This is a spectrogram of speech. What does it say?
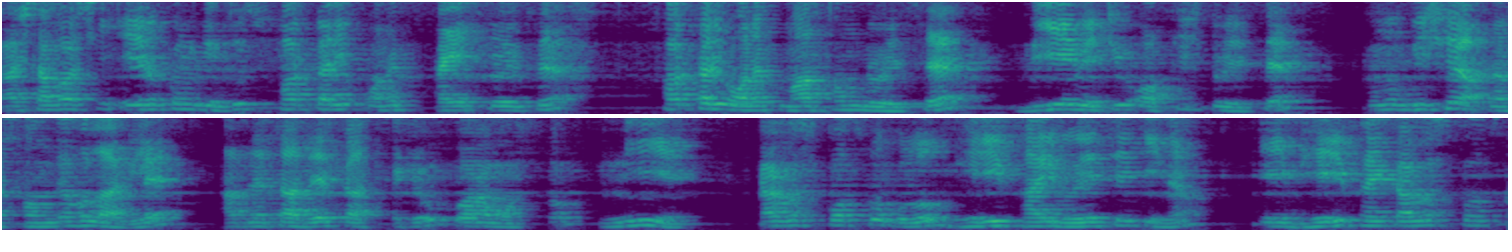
পাশাপাশি এরকম কিন্তু সরকারি অনেক সাইট রয়েছে, সরকারি অনেক মাধ্যম রয়েছে বিএমএটি অফিস রয়েছে। কোনো বিষয়ে আপনার সন্দেহ লাগলে আপনি তাদের কাছ থেকেও পরামর্শ নিয়ে কাগজপত্রগুলো ভেরিফাই রয়েছে কিনা, এই ভেরিফাই কাগজপত্র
